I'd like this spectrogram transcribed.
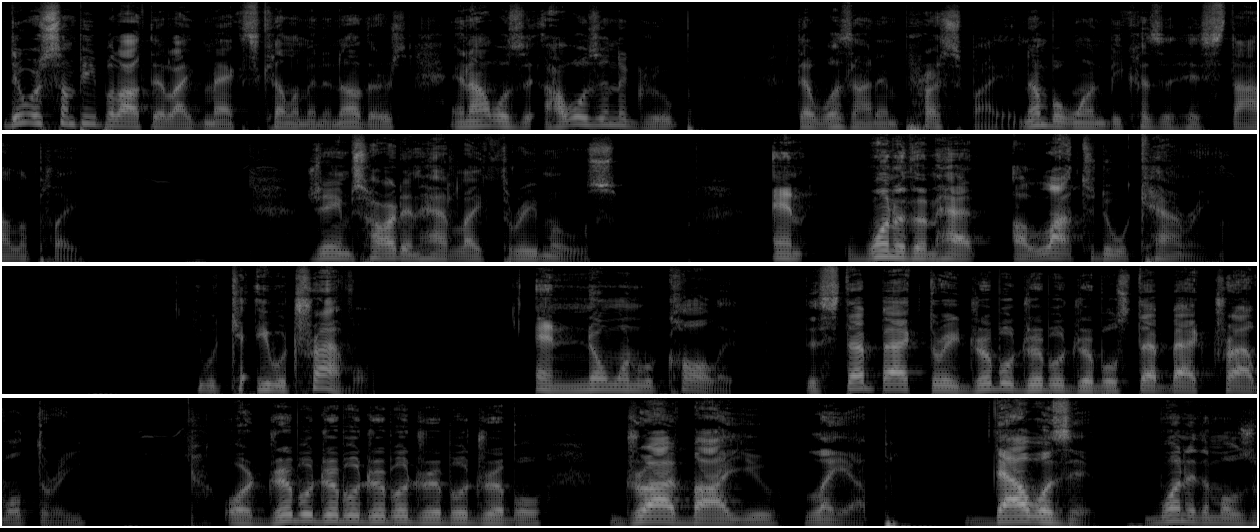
There were some people out there like Max Kellerman and others, and I was I was in a group that was not impressed by it. Number one, because of his style of play. James Harden had like three moves, and one of them had a lot to do with carrying. He would he would travel, and no one would call it. The step back three, dribble, dribble, dribble, step back, travel three, or dribble, dribble, dribble, dribble, dribble, drive by you, layup. That was it. One of the most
